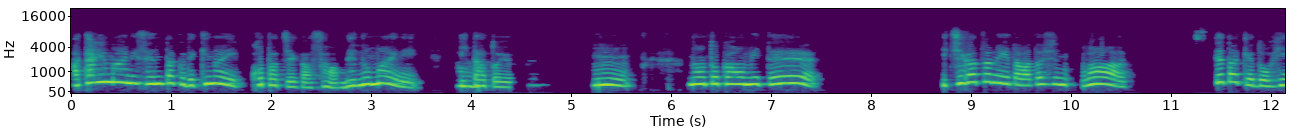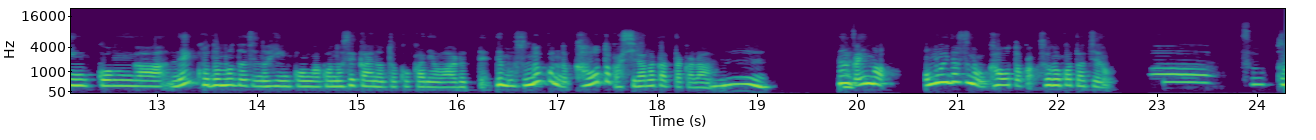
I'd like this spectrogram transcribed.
当たり前に選択できない子たちがさ目の前にいたという、うん、のとかを見て1月にいた私は知ってたけど貧困がね子供たちの貧困がこの世界のどこかにはあるって。でもその子の顔とか知らなかったから、うん。なんか今思い出すの顔とかその子たちの。あーそう。か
